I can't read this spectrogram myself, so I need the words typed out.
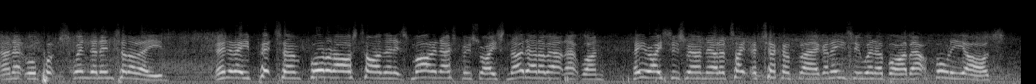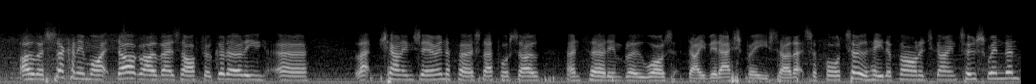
and that will put Swindon into the lead. Into the pit turn for the last time, then it's Martin Ashby's race, no doubt about that one. He races round now to take the checker flag, an easy winner by about 40 yards over second in white, Doug Lovaas after a good early uh, lap challenge there in the first lap or so, and third in blue was David Ashby. So that's a 4-2 heat advantage going to Swindon,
